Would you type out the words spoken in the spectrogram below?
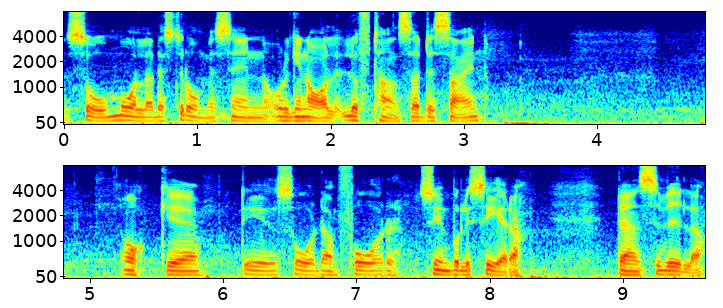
så målades det då med sin original Lufthansa design. Och eh, det är så den får symbolisera den civila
